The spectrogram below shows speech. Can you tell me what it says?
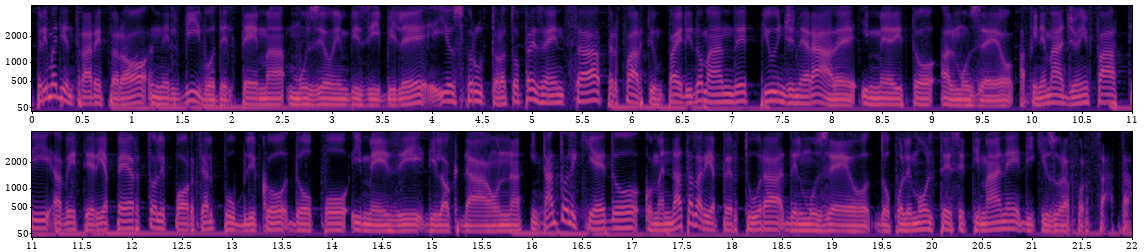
Prima di entrare però nel vivo del tema Museo Invisibile, io sfrutto la tua presenza per farti un paio di domande più in generale in merito al museo. A fine maggio infatti avete riaperto le porte al pubblico dopo i mesi di lockdown. Intanto le chiedo com'è andata la riapertura del museo dopo le molte settimane di chiusura forzata.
